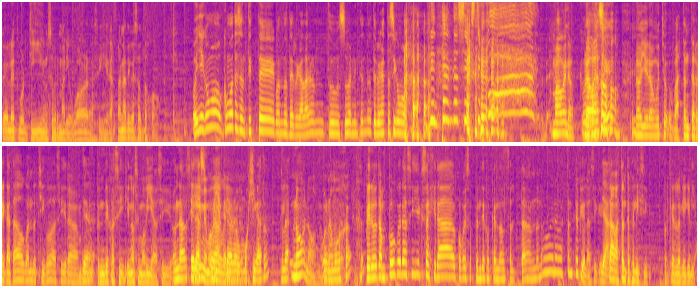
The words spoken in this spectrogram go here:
El Edward G, un Super Mario World, así, era fanático de esos dos juegos. Oye, ¿cómo, ¿cómo te sentiste cuando te regalaron tu Super Nintendo? ¿Te pegaste así como Nintendo 64? Más o menos. ¿Una No, así? No, yo era mucho, bastante recatado cuando chico, así era un pendejo así que no se movía, así. Onda, sí, ¿Eras me movía. una- ¿Era un mojigato? No, no, no. ¿Una monja? Pero tampoco era así exagerado como esos pendejos que andan saltando. No, era bastante piola, así que estaba bastante feliz, sí, porque era lo que quería.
